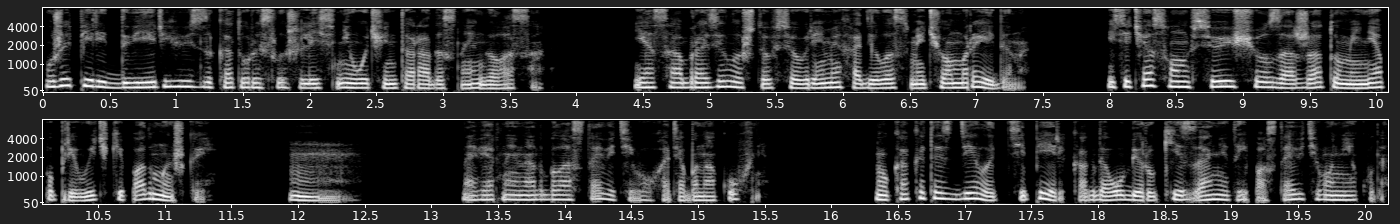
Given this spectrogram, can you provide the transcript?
Уже перед дверью, из-за которой слышались не очень-то радостные голоса, я сообразила, что все время ходила с мечом Рейдена — и сейчас он все еще зажат у меня по привычке под мышкой. Ммм, наверное, надо было оставить его хотя бы на кухне. Но как это сделать теперь, когда обе руки заняты и поставить его некуда?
